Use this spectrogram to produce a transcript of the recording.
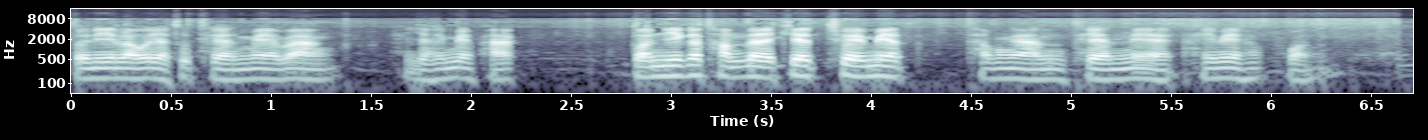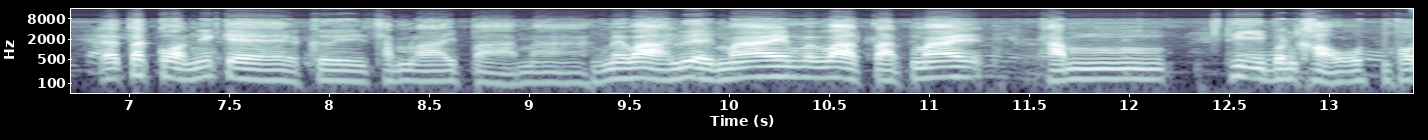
ตอนนี้เราก็อยากทดแทนแม่บ้าง อยากให้แม่พัก ตอนนี้ก็ทำได้แค่ช่วยแม่ทำงานแทนแม่ให้แม่พักผ่อนแต่แต่ก่อนนี้แกเคยทำลายป่ามา ไม่ว่าเลื่อยไม้ไม่ว่าตัดไม้ทำที่บนเขาพอ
